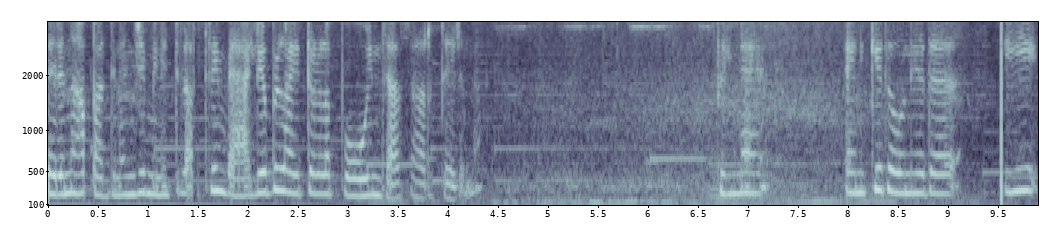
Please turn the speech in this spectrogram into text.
തരുന്ന ആ പതിനഞ്ച് മിനിറ്റിൽ അത്രയും വാല്യുബിൾ ആയിട്ടുള്ള പോയിന്റ്സ് ആ സാർ തരുന്നത് പിന്നെ എനിക്ക് തോന്നിയത് ഈ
